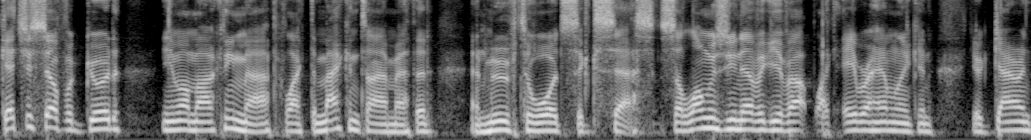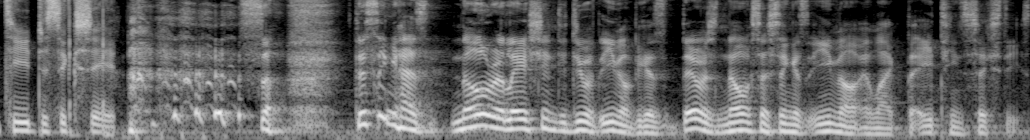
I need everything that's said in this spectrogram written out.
Get yourself a good email marketing map like the McIntyre method and move towards success. So long as you never give up like Abraham Lincoln, you're guaranteed to succeed. so this thing has no relation to do with email because there was no such thing as email in like the 1860s.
